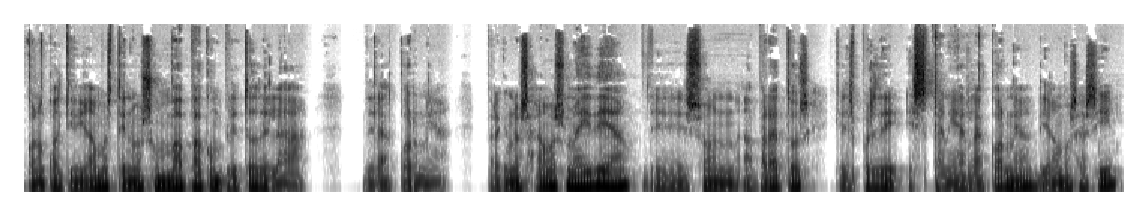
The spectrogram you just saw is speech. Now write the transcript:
Con lo cual, digamos, tenemos un mapa completo de la, de la córnea. Para que nos hagamos una idea, eh, son aparatos que después de escanear la córnea, digamos así,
